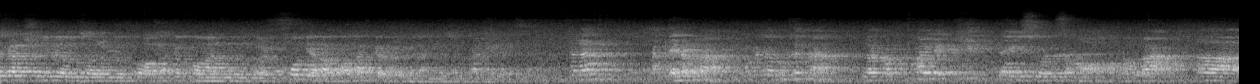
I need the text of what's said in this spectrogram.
제가 주님의 음성을 듣고 합격범하는 걸 포기하고 학교를 그냥 계속 가기로 했어요. 하나, 딱 내려놔. 아까 전에 흔들나. 그리고 빨리 킵, 내 손에서 먹어. 아,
